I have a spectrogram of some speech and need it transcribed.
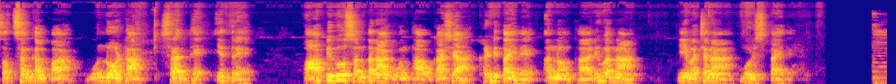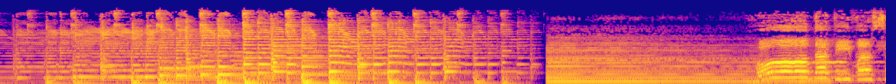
ಸತ್ಸಂಕಲ್ಪ, ಮುನ್ನೋಟ, ಶ್ರದ್ಧೆ ಇದ್ದರೆ ಪಾಪಿಗೂ ಸಂತನಾಗುವಂಥ ಅವಕಾಶ ಖಂಡಿತ ಇದೆ ಅನ್ನುವಂಥ ಅರಿವನ್ನು ಈ ವಚನ ಮೂಡಿಸ್ತಾ ಇದೆ. ಹೋದ ದಿವಸ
